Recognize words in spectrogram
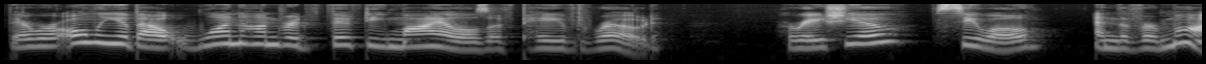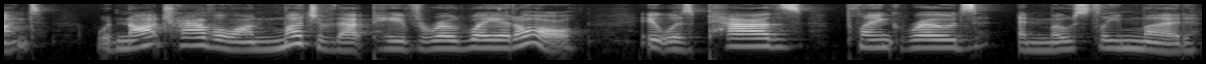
there were only about 150 miles of paved road. Horatio, Sewall, and the Vermont would not travel on much of that paved roadway at all. It was paths, plank roads, and mostly mud.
